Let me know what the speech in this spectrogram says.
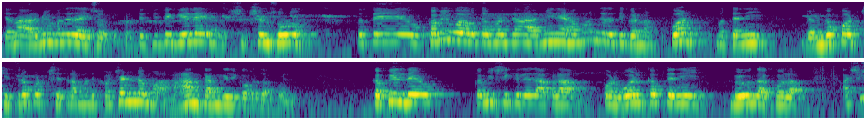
त्यांना आर्मीमध्ये जायचं होतं. पण ते तिथे गेले शिक्षण सोडून. तर ते कमी वय होतं म्हणजे त्यांना आर्मीने हकलून दिलं तिकडनं. पण मग त्यांनी व्यंगपट चित्रपट क्षेत्रामध्ये प्रचंड महान कामगिरी करून दाखवली. कपिल देव कमी शिकलेला आपला पण वर्ल्ड कप त्यांनी मिळवून दाखवला. अशी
